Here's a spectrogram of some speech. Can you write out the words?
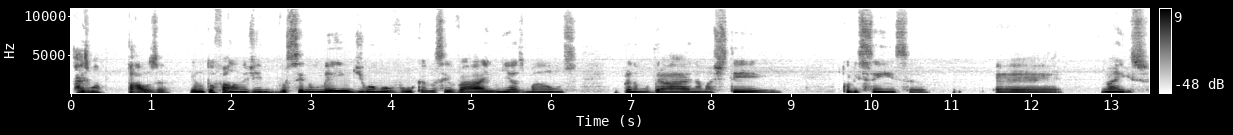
faz uma pausa, eu não estou falando de você no meio de uma muvuca, você vai unir as mãos, pranamudra, namastê, com licença, é, não é isso.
